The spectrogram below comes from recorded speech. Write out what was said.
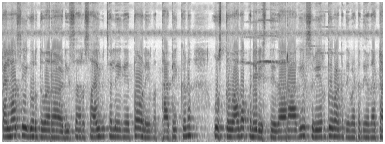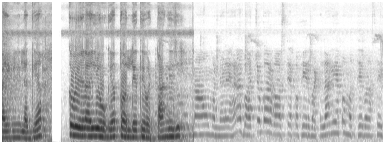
ਪਹਿਲਾਂ ਅਸੀਂ ਗੁਰਦੁਆਰਾ ਆੜੀਸਰ ਸਾਹਿਬ ਚਲੇ ਗਏ, ਧੌਲੇ ਮੱਥਾ ਟੇਕਣ। ਉਸ ਤੋਂ ਬਾਅਦ ਆਪਣੇ ਰਿਸ਼ਤੇਦਾਰ ਆ ਗਏ। ਸਵੇਰ ਦੇ ਵਟਦੇ ਵਟਦਿਆਂ ਦਾ ਟਾਈਮ ਹੀ ਨਹੀਂ ਲੱਗਿਆ। ਕਵੇਲਾ ਹੀ ਹੋ ਗਿਆ ਤੌਲੇ ਤੇ ਵਟਾਂਗੇ ਜੀ। ਨਾ ਉਹ ਮੰਨਣਾ ਹੈ ਹਨਾ, ਬਾਅਦ ਚੋਂ ਘਰ ਵਾਸਤੇ ਆਪਾਂ ਫੇਰ ਵੱਟ ਲਾਂਗੇ, ਆਪਾਂ ਮੱਥੇ ਵਾਸਤੇ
